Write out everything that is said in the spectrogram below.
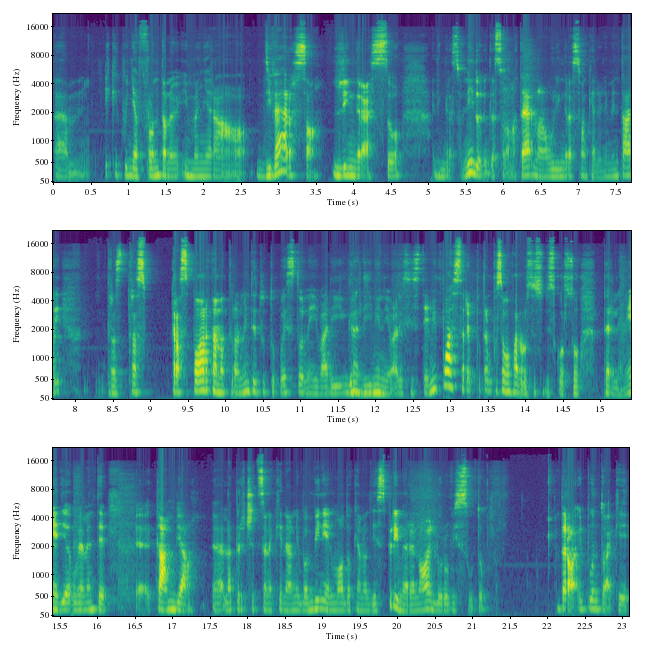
ehm, e che quindi affrontano in maniera diversa l'ingresso, l'ingresso al nido, l'ingresso alla materna o l'ingresso anche alle elementari, tras, tras, trasporta naturalmente tutto questo nei vari gradini, nei vari sistemi. Può essere, possiamo fare lo stesso discorso per le medie, ovviamente eh, cambia eh, la percezione che ne hanno i bambini e il modo che hanno di esprimere no? il loro vissuto. Però il punto è che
